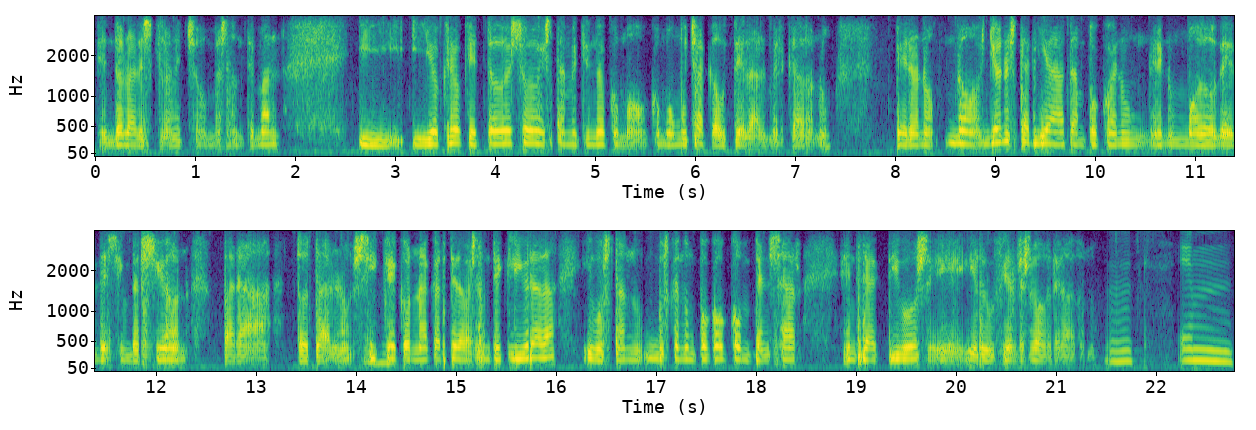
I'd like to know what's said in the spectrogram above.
en dólares que lo han hecho bastante mal y, y yo creo que todo eso está metiendo como como mucha cautela al mercado, ¿no? Pero no, no, yo no estaría tampoco en un, en un modo de desinversión para total, ¿no? Sí que con una cartera bastante equilibrada y buscando, buscando un poco compensar entre activos eh, y reducir el riesgo agregado, ¿no? Em,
